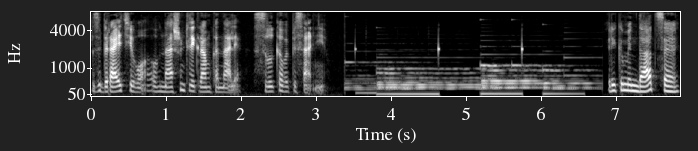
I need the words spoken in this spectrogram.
Забирайте его в нашем телеграм-канале. Ссылка в описании. Рекомендация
